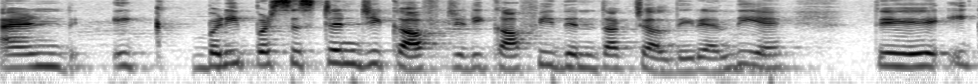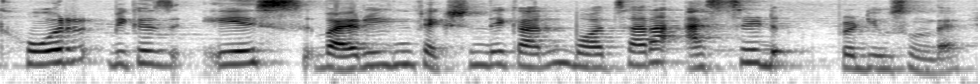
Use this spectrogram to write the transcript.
ਐਂਡ ਇੱਕ ਬੜੀ ਪਰਸਿਸਟੈਂਟ ਜੀ ਕਫ ਜਿਹੜੀ ਕਾਫੀ ਦਿਨ ਤੱਕ ਚੱਲਦੀ ਰਹਿੰਦੀ ਹੈ ਤੇ ਇੱਕ ਹੋਰ ਬਿਕਾਜ਼ ਇਸ ਵਾਇਰਲ ਇਨਫੈਕਸ਼ਨ ਦੇ ਕਾਰਨ ਬਹੁਤ ਸਾਰਾ ਐਸਿਡ ਪ੍ਰੋਡਿਊਸ ਹੁੰਦਾ ਹੈ।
